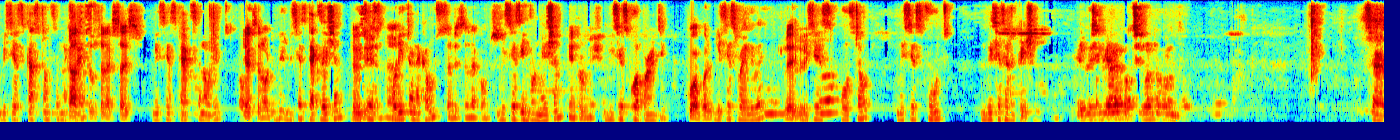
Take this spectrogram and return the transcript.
BCS Customs and Excise, customs and excise BCS Tax and Audit, tax and audit BCS Taxation, BCS Taxation, yeah. Audit and Accounts, citizen accounts BCS Information, information BCS Cooperative, cooperative BCS Railway, railway BCS Postal, BCS Food, BCS Education. Education কেয়ারের পশ্চিমবঙ্গ বলুন স্যার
